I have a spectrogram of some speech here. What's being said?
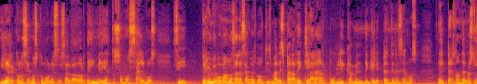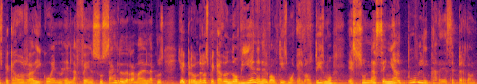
y le reconocemos como nuestro Salvador, de inmediato somos salvos, ¿sí? Pero luego vamos a las aguas bautismales para declarar públicamente que le pertenecemos. El perdón de nuestros pecados radicó en, la fe, en su sangre derramada en la cruz. Y el perdón de los pecados no viene en el bautismo. El bautismo es una señal pública de ese perdón.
